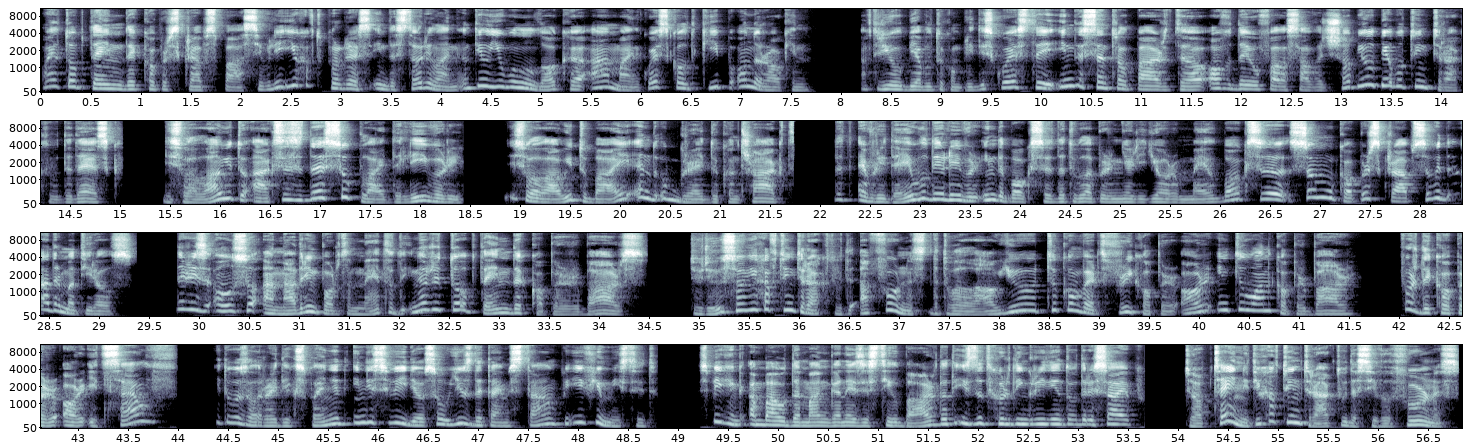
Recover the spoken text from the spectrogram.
While to obtain the copper scraps passively, you have to progress in the storyline until you will unlock a mine quest called Keep on the Rocking. After you will be able to complete this quest, in the central part of the Eufaula salvage shop you will be able to interact with the desk. This will allow you to access the supply delivery. This will allow you to buy and upgrade the contract. That every day will deliver in the box that will appear near your mailbox uh, some copper scraps with other materials. There is also another important method in order to obtain the copper bars. To do so, you have to interact with a furnace that will allow you to convert free copper ore into 1 copper bar. For the copper ore itself, it was already explained in this video, so use the timestamp if you missed it. Speaking about the manganese steel bar that is the third ingredient of the recipe, to obtain it you have to interact with a civil furnace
